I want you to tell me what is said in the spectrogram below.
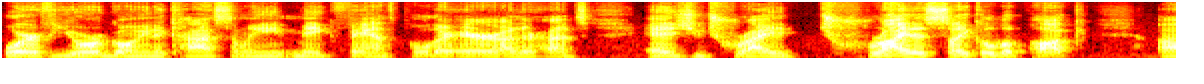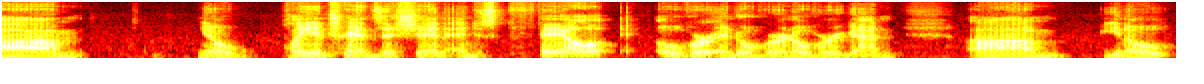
or if you're going to constantly make fans pull their hair out of their heads as you try try to cycle the puck, um, you know, play in transition and just fail over and over and over again. Um, you know,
